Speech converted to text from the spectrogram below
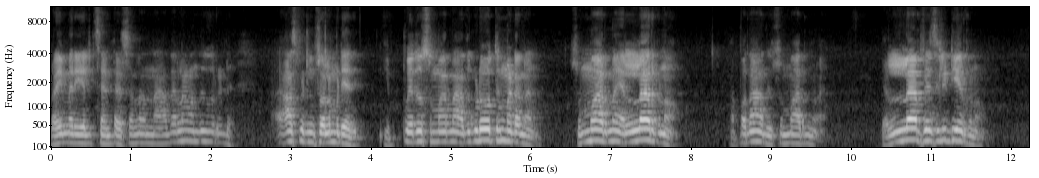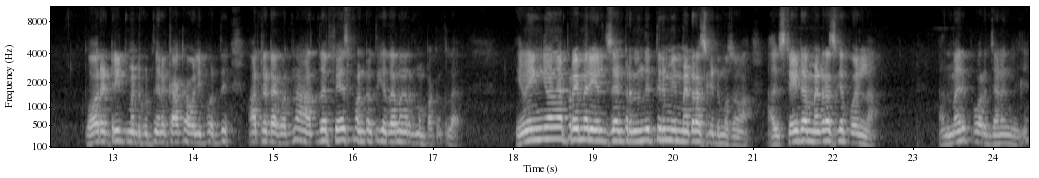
primary health centres எல்லாம் நான் அதெல்லாம் வந்து ஒரு ஹாஸ்பிட்டல்னு சொல்ல முடியாது. இப்போ ஏதோ சுமார்னா அது கூட ஒத்துக்க மாட்டேன் நான். சும்மா இருந்தால் எல்லாம் இருக்கணும். அப்போ தான் அது சும்மா இருந்தேன் எல்லா ஃபெசிலிட்டியும் இருக்கணும். போகிற ட்ரீட்மெண்ட் கொடுத்தீங்கன்னா காக்கா வலி போகிறது ஹார்ட் அட்டாக் வருதுன்னா அதை ஃபேஸ் பண்ணுறதுக்கு எதனா இருக்கணும் பக்கத்தில். இவன் இங்கே தான் பிரைமரி ஹெல்த் சென்டர்லேருந்து திரும்பி மெட்ராஸ் கிட்ட மோசம் அது ஸ்ட்ரெயிட்டாக மெட்ராஸ்க்கே போயிடலாம். அந்த மாதிரி போகிற ஜனங்களுக்கு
